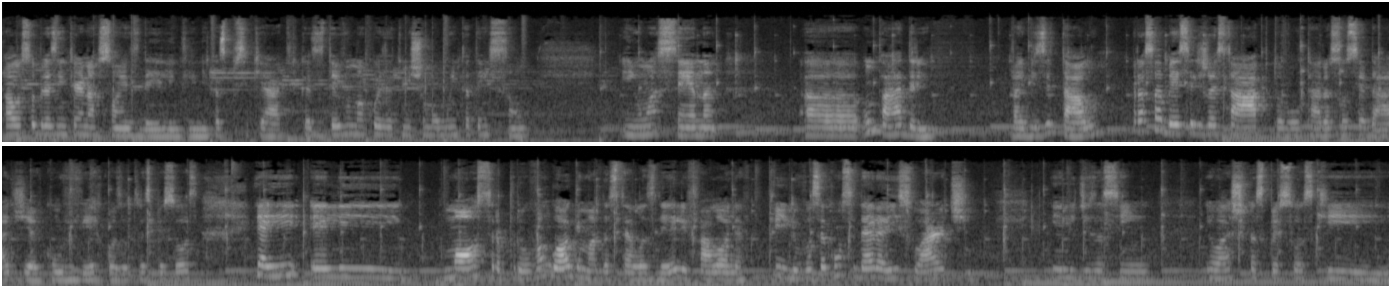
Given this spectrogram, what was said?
Fala sobre as internações dele em clínicas psiquiátricas. E teve uma coisa que me chamou muita atenção. Em uma cena, uh, um padre vai visitá-lo para saber se ele já está apto a voltar à sociedade a conviver com as outras pessoas. E aí ele mostra pro Van Gogh uma das telas dele e fala: Olha, filho, você considera isso arte? E ele diz assim: Eu acho que as pessoas que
